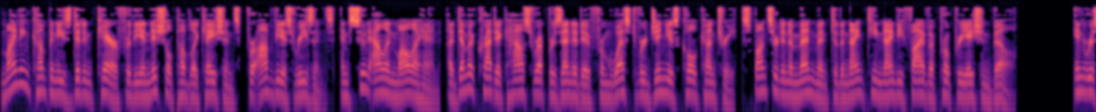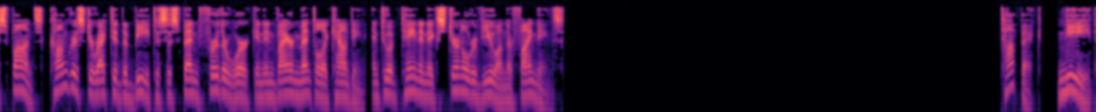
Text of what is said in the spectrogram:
Mining companies didn't care for the initial publications, for obvious reasons, and soon Alan Mollohan, a Democratic House representative from West Virginia's coal country, sponsored an amendment to the 1995 appropriation bill. In response, Congress directed the BEA to suspend further work in environmental accounting, and to obtain an external review on their findings. Need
